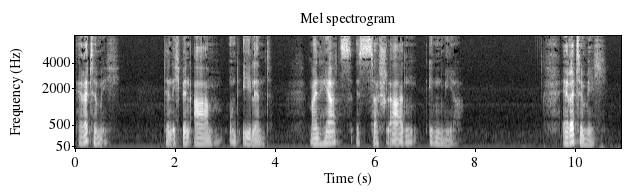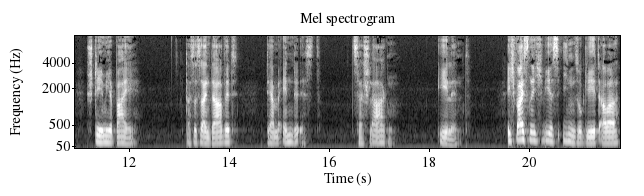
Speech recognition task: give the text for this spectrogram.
Errette mich, denn ich bin arm und elend, mein Herz ist zerschlagen in mir. Errette mich, steh mir bei. Das ist ein David, der am Ende ist, zerschlagen, elend. Ich weiß nicht, wie es Ihnen so geht, aber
